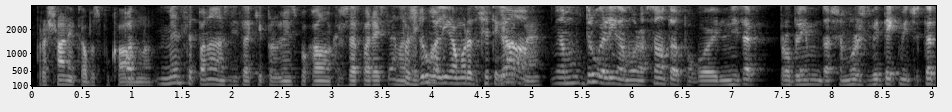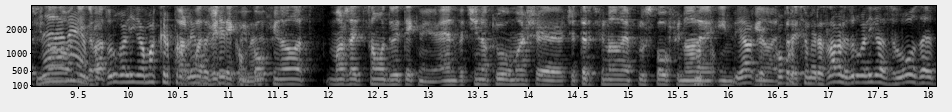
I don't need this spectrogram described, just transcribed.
Vprašanje, kaj bo s pokalom. Meni se pa ne zdi taki problem s pokalom, ker se pa res ena. Pač druga liga mora začeti igrati. Ja, ja, druga liga mora, samo to je pogoj. Ni zdaj problem, da še moraš dve tekmi četrt finala. Ne, ne, ne, druga liga ima kar problem za začetek. Pol finala imaš zdaj samo dve tekmi. En večina klubov ima še četrt finale plus pol finale. No, ja, kot torej... so mi razlagali, druga liga zelo zdaj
